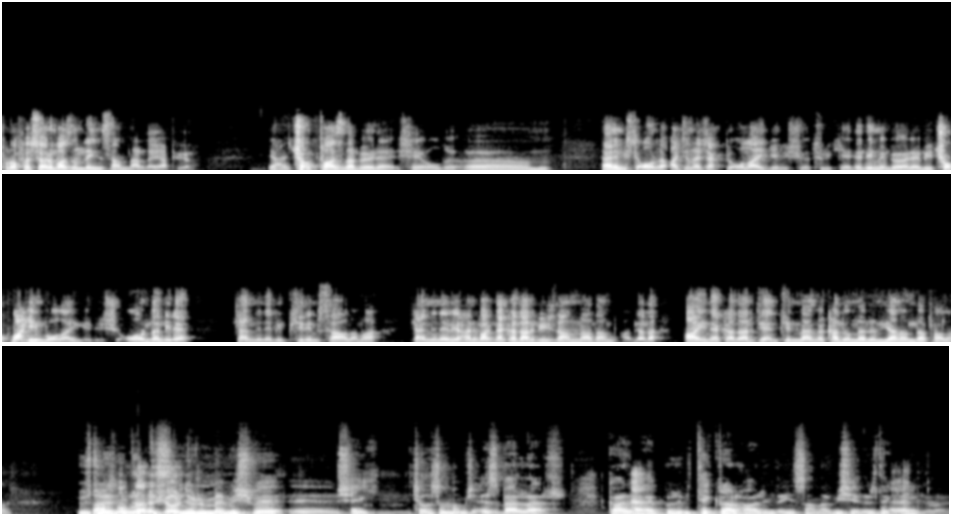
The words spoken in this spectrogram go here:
profesör bazında insanlar da yapıyor. Yani çok fazla böyle şey oldu. Yani işte orada acınacak bir olay gelişiyor Türkiye'de değil mi böyle bir çok vahim bir olay gelişiyor. Orada bile kendine bir prim sağlama, kendine bir hani bak ne kadar vicdanlı adam ya da ay ne kadar centilmen ve kadınların yanında falan. Üzerinde bunları düşünülmemiş ve e, şey çalışılmamış ezberler. Galiba Evet. hep böyle bir tekrar halinde insanlar bir şeyleri tekrar Evet. ediyorlar.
